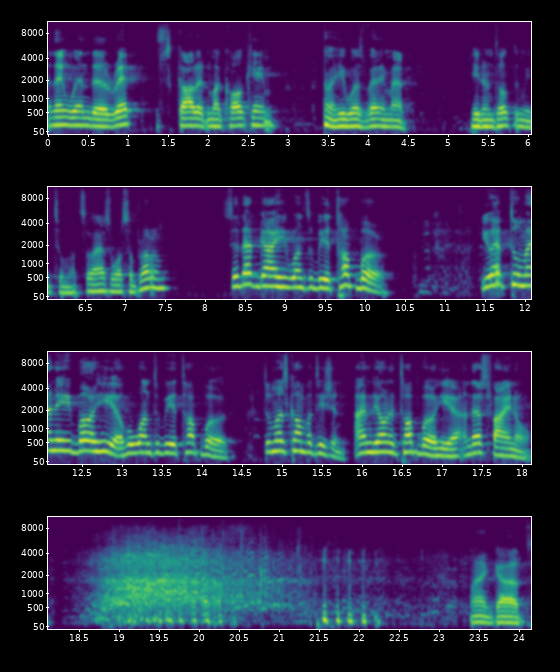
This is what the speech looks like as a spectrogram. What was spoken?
And then when the red scarlet macaw came, uh, he was very mad. He didn't talk to me too much. So I asked, what's the problem? So that guy, he wants to be a top bird. You have too many bird here who want to be a top bird. Too much competition. I'm the only top bird here, and that's final. My God.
